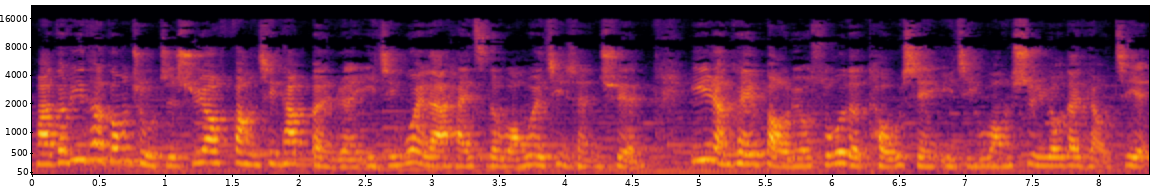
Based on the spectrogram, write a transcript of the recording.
玛格丽特公主只需要放弃她本人以及未来孩子的王位继承权，依然可以保留所有的头衔以及王室优待条件。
